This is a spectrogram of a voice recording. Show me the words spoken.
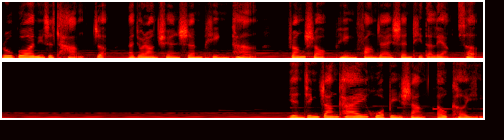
如果你是躺着，那就让全身平躺，双手平放在身体的两侧，眼睛张开或闭上都可以。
